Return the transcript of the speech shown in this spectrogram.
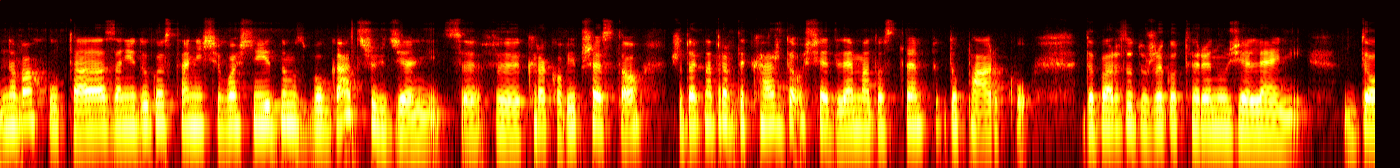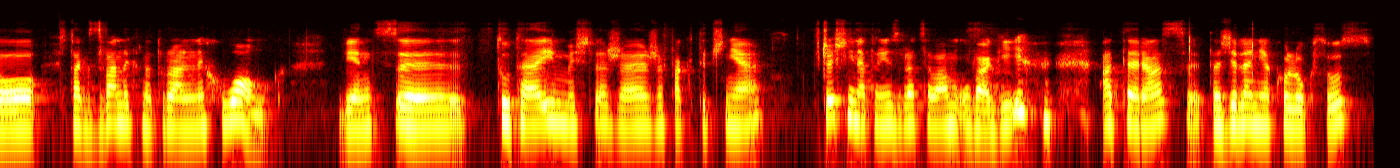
Nowa Huta za niedługo stanie się właśnie jedną z bogatszych dzielnic w Krakowie, przez to, że tak naprawdę każde osiedle ma dostęp do parku, do bardzo dużego terenu zieleni, do tak zwanych naturalnych łąk. Więc y, tutaj myślę, że, że faktycznie wcześniej na to nie zwracałam uwagi, a teraz ta zieleń jako luksus.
